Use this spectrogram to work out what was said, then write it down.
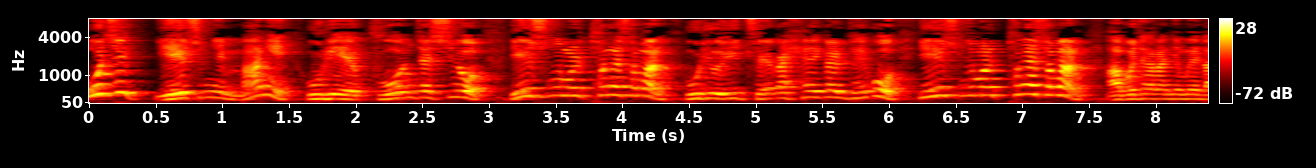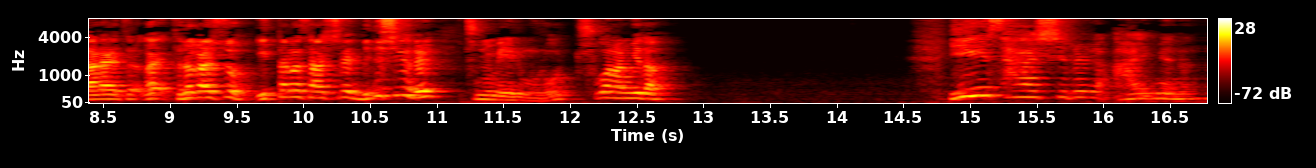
오직 예수님만이 우리의 구원자시요. 예수님을 통해서만 우리의 죄가 해결되고, 예수님을 통해서만 아버지 하나님의 나라에 들어갈 수 있다는 사실을 믿으시기를 주님의 이름으로 축원합니다. 이 사실을 알면은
